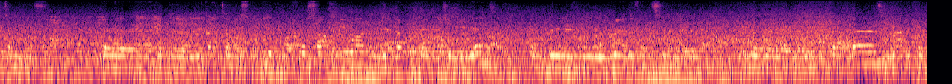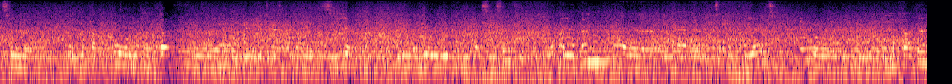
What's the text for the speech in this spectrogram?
التمدرس هذا اللقاء التواصلي هو فرصة للقاء الجمعيات بمعرفة الاكراهات معرفة الضعف التي تتعلق بالتسيير اليومي وأيضا التحديات والمخاطر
